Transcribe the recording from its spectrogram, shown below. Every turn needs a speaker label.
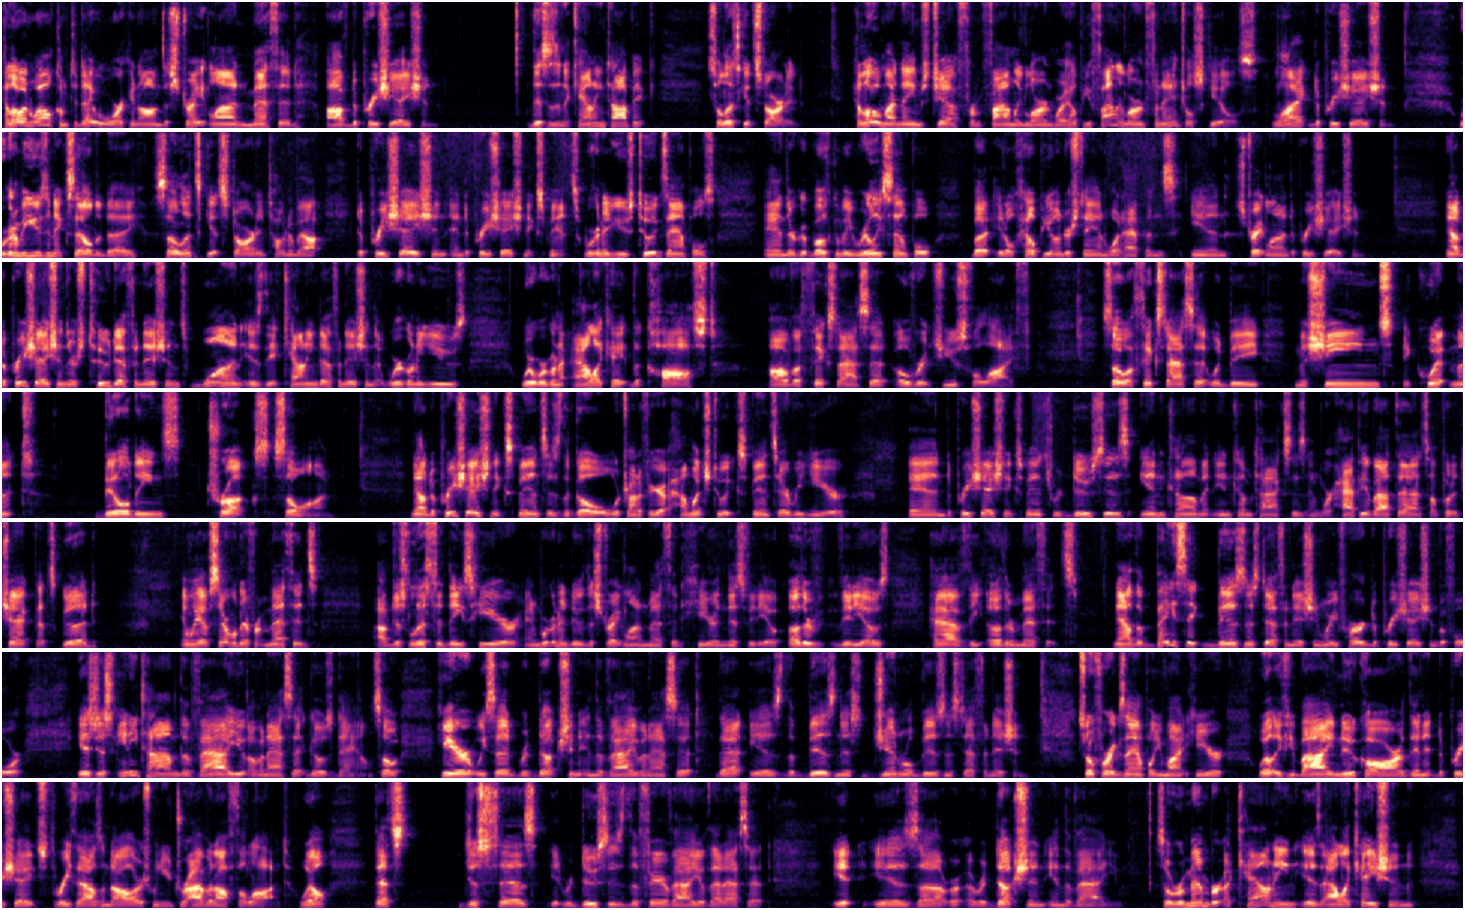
Speaker 1: Hello and welcome. Today we're working on the straight line method of depreciation. This is an accounting topic, so let's get started. Hello, my name's Jeff from Finally Learn, where I help you finally learn financial skills like depreciation. We're going to be using Excel today, so let's get started talking about depreciation and depreciation expense. We're going to use two examples, and they're both going to be really simple, but it'll help you understand what happens in straight line depreciation. Now, depreciation, there's two definitions. One is the accounting definition that we're going to use, where we're going to allocate the cost of a fixed asset over its useful life. So, a fixed asset would be machines, equipment, buildings, trucks, so on. Now, depreciation expense is the goal. We're trying to figure out how much to expense every year and depreciation expense reduces income and income taxes and we're happy about that so I'll put a check that's good. And we have several different methods. I've just listed these here and we're going to do the straight line method here in this video. Other videos have the other methods. Now the basic business definition where you've heard depreciation before is just anytime the value of an asset goes down. So here we said reduction in the value of an asset. That is the business, general business definition. So for example, you might hear, well, if you buy a new car, then it depreciates $3,000 when you drive it off the lot. Well, that's just says it reduces the fair value of that asset. It is uh, a reduction in the value. So remember, accounting is allocation,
